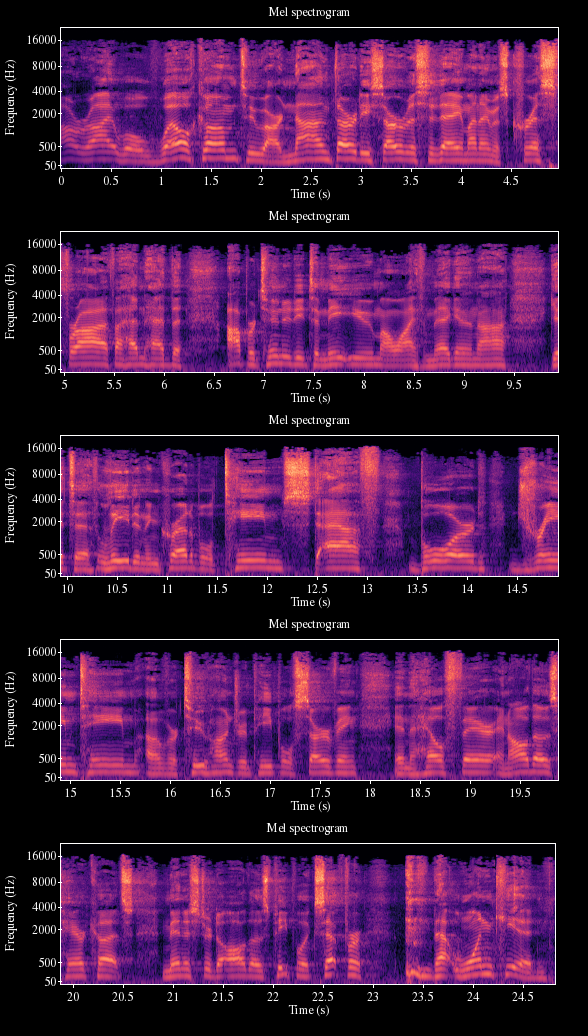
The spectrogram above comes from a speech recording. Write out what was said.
All right, well, welcome to our 9:30 service today. My name is Chris Fry. If I hadn't had the opportunity to meet you, my wife Megan and I get to lead an incredible team, staff, board, dream team, over 200 people serving in the health fair, and all those haircuts ministered to all those people except for that one kid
